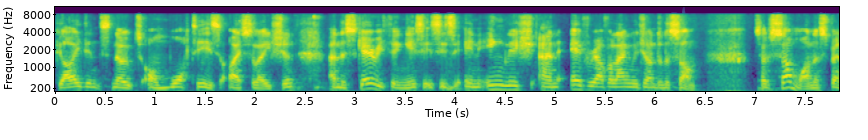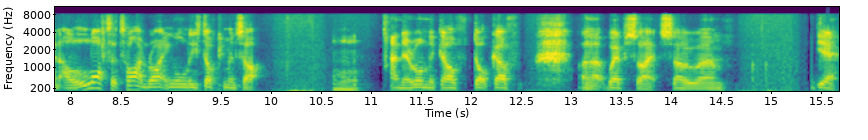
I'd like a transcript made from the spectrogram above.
guidance notes on what is isolation and the scary thing is it's, it's in english and every other language under the sun so someone has spent a lot of time writing all these documents up mm. And they're on the gov.gov uh, website. So, um, yeah.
